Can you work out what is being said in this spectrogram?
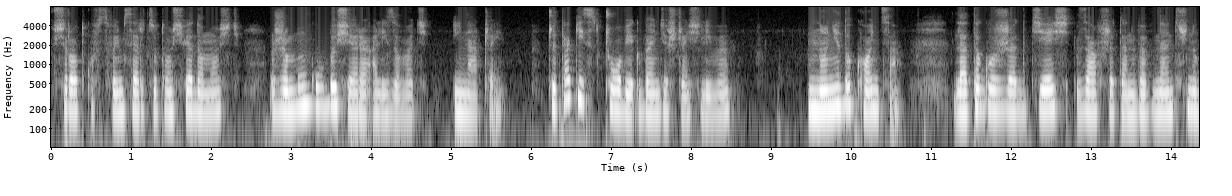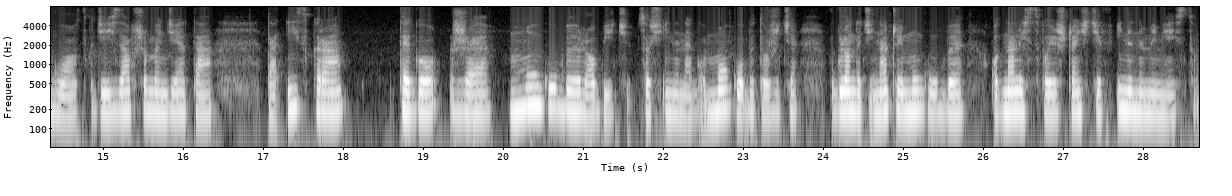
w środku, w swoim sercu tą świadomość, że mógłby się realizować inaczej. Czy taki człowiek będzie szczęśliwy? No nie do końca, dlatego że gdzieś zawsze ten wewnętrzny głos, gdzieś zawsze będzie ta, ta iskra tego, że mógłby robić coś innego, mogłoby to życie wyglądać inaczej, mógłby odnaleźć swoje szczęście w innym miejscu.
